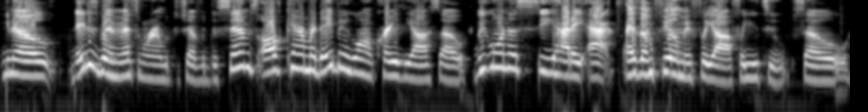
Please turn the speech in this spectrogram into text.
You know, they just been messing around with each other. The Sims off camera, they been going crazy, y'all. So we want to see how they act as I'm filming for y'all for YouTube. So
